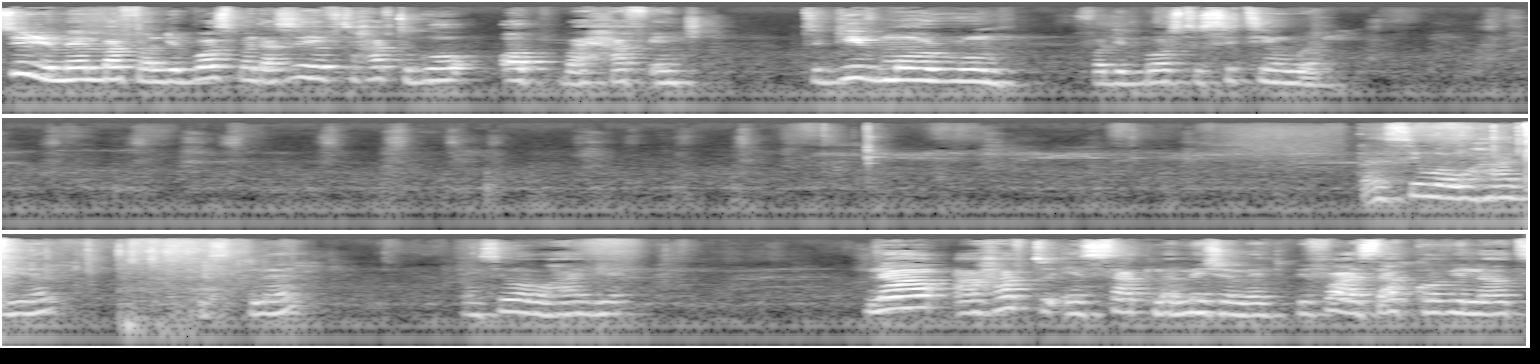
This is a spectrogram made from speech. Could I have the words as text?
still remember from the bust point I still have to have to go up by half inch to give more room for the bust to sit in well. You can see what we have here. It's clear. You can see what we have here. Now I have to insert my measurement before I start covering out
